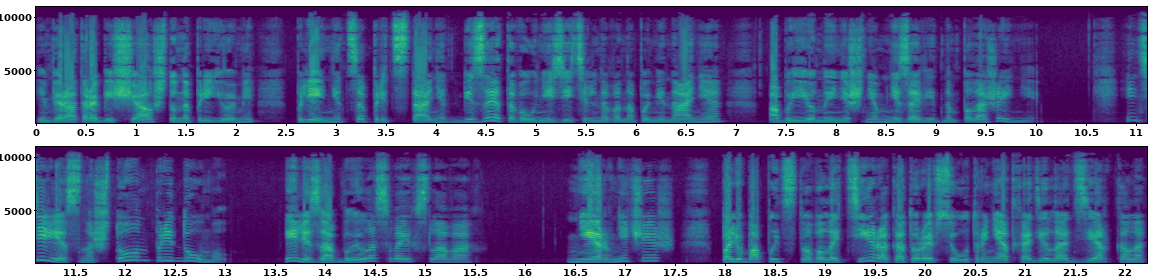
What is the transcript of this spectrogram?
Император обещал, что на приеме пленница предстанет без этого унизительного напоминания об ее нынешнем незавидном положении. Интересно, что он придумал? Или забыл о своих словах? «Нервничаешь?» — полюбопытствовала Тира, которая все утро не отходила от зеркала,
